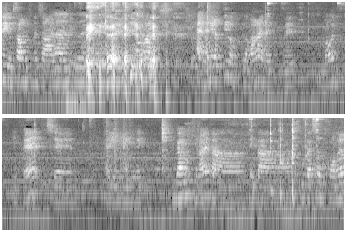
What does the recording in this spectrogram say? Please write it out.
מיוצר לפני שעה. אני רציתי לומר האמת, זה מאוד יפה, שאני גם מכירה את התפיסה של חומר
